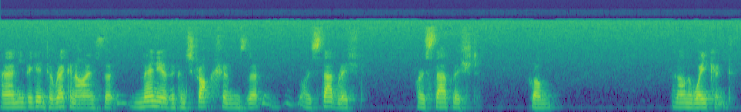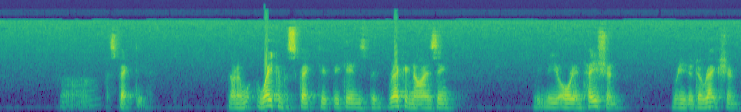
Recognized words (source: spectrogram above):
And you begin to recognize that many of the constructions that are established are established from an unawakened uh, perspective. An awakened perspective begins with recognizing we need orientation, we need a direction,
